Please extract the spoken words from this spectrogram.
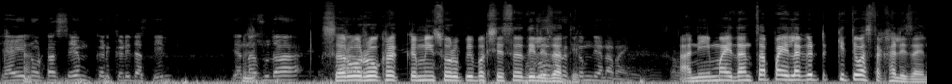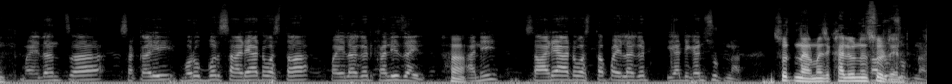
त्याही. नोटा सेम कडकडीत असतील. त्यांना म्हणजे सुद्धा सर्व रोख रक्कमी स्वरूपी बक्षीस दिले जातील. रक्कम देणार आहे. आणि मैदानचा पहिला गट किती वाजता खाली जाईल? मैदानचा सकाळी बरोबर साडेआठ वाजता पहिला गट खाली जाईल. हां. आणि साडेआठ वाजता पहिला गट या ठिकाणी सुटणार. सुटणार म्हणजे खालूनच चालू सुटेल. सुटणार.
